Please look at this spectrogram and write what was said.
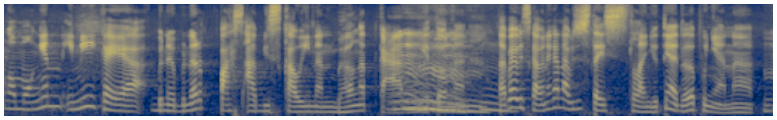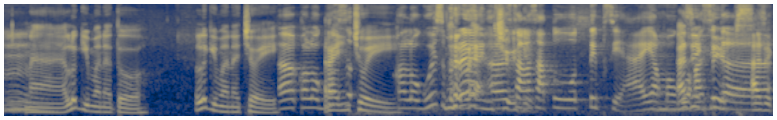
ngomongin ini kayak bener-bener pas abis kawinan banget kan gitu. Nah, tapi abis kawinan kan abis itu stage selanjutnya adalah punya anak. Nah, lu gimana tuh? Lu gimana coy? Eh, kalau gue se- Rancoy. kalau gue sebenarnya Rancoy. salah satu tips ya yang mau gue kasih ke tips, asik.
